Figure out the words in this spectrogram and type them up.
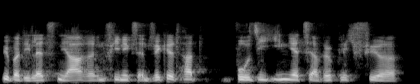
über die letzten Jahre in Phoenix entwickelt hat, wo sie ihn jetzt ja wirklich für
